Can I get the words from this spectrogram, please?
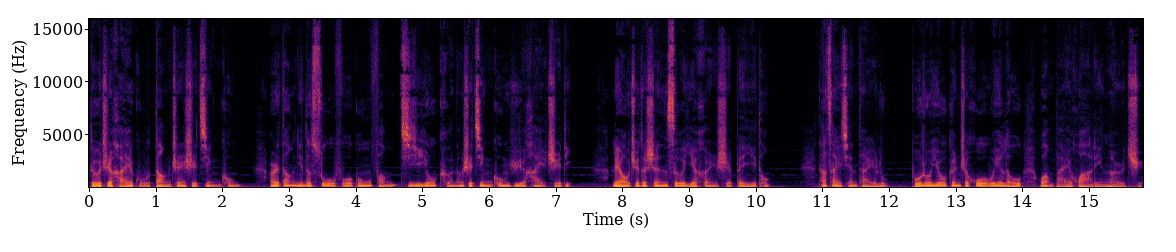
得知骸骨当真是净空，而当年的素佛工房极有可能是净空遇害之地。了觉的神色也很是悲痛，他在前带路，不若幽跟着霍威楼往白桦林而去。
